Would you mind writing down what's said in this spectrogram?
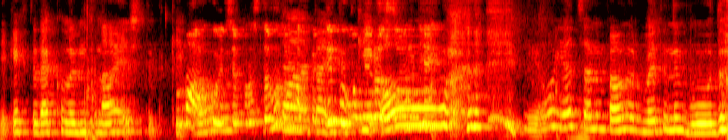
яких ти деколи не знаєш. Ти такий Махуються просто, та, типу ти вони розумні. «О». Я це напевно робити не буду.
